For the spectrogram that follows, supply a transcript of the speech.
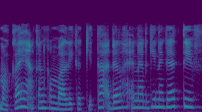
maka yang akan kembali ke kita adalah energi negatif.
